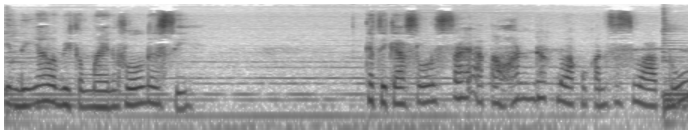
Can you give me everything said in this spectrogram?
intinya lebih ke mindfulness sih. Ketika selesai atau hendak melakukan sesuatu,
